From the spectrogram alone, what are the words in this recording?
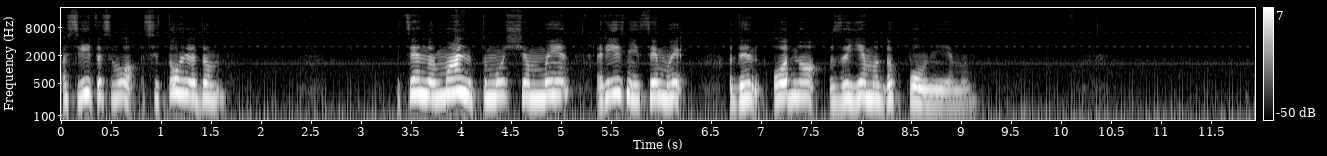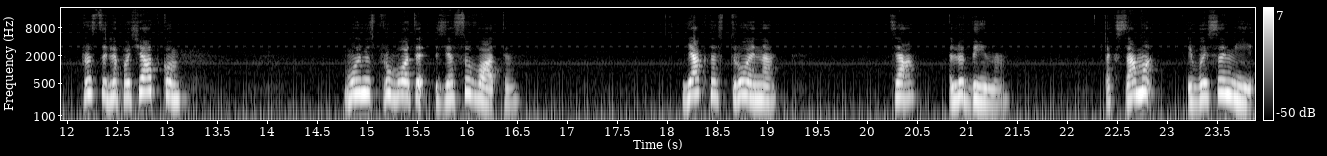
освіти, свого світогляду. І це нормально, тому що ми різні, і це ми один одного взаємодоповнюємо. Просто для початку можна спробувати з'ясувати, як настроєна ця людина. Так само і ви самі,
